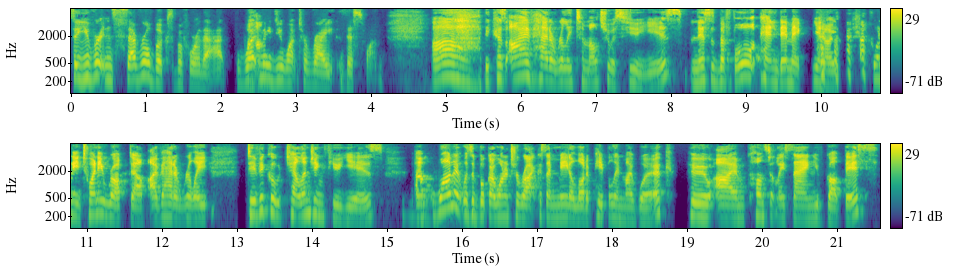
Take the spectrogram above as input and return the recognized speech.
So you've written several books before that. What uh-huh. made you want to write this one? Ah, because I've had a really tumultuous few years. And this is before pandemic, you know, 2020 rocked up. I've had a really difficult, challenging few years. Um, mm-hmm. one, it was a book I wanted to write because I meet a lot of people in my work who I'm constantly saying, You've got this,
